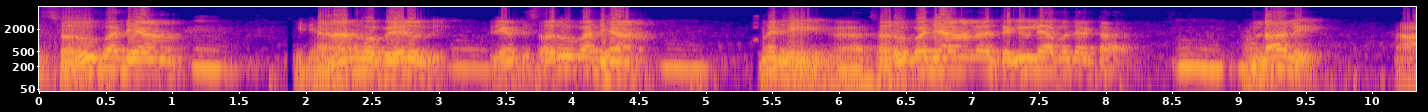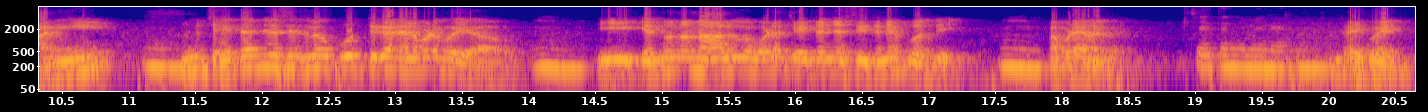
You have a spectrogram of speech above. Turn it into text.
స్వరూప ధ్యానం. ఈ ధ్యానానికి ఒక పేరు ఉంది ఇదేమిటి స్వరూప ధ్యానం. మరి స్వరూప ధ్యానంలో తెలివి లేకపోతే అట్ట ఉమ్. ఉండాలి. కానీ. నువ్వు చైతన్య స్థితిలో పూర్తిగా నిలబడిపోయావు. ఈ కిందున్న నాలుగు కూడా చైతన్య స్థితినే పొంది. అప్పుడేమైపోయింది అయిపోయింది.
